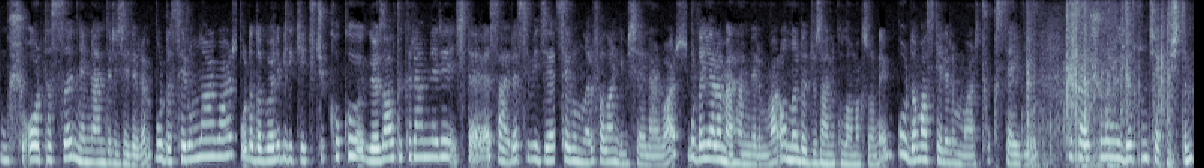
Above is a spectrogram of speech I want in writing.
Bu şu ortası nemlendiricilerim. Burada serumlar var. Burada da böyle bir iki küçük koku, gözaltı kremleri işte vesaire sivilce serumları falan gibi şeyler var. Burada yara merhemlerim var. Onları da düzenli kullanmak zorundayım. Burada maskelerim var. Çok sevdiğim. Mesela şunun videosunu çekmiştim.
